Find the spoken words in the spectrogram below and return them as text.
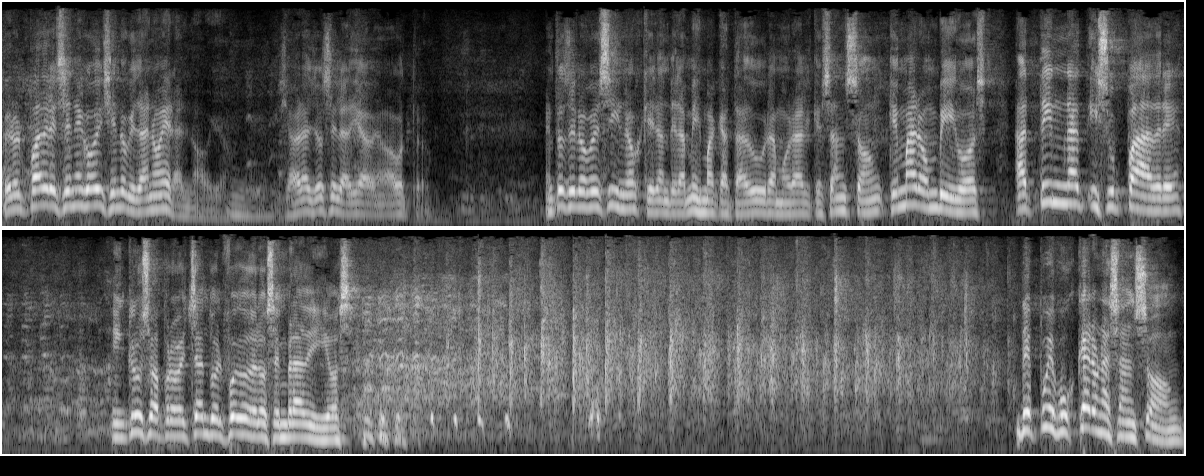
Pero el padre se negó diciendo que ya no era el novio. Y ahora yo se la di a otro. Entonces los vecinos, que eran de la misma catadura moral que Sansón, quemaron vivos a Timnat y su padre, incluso aprovechando el fuego de los sembradíos. Después buscaron a Sansón,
